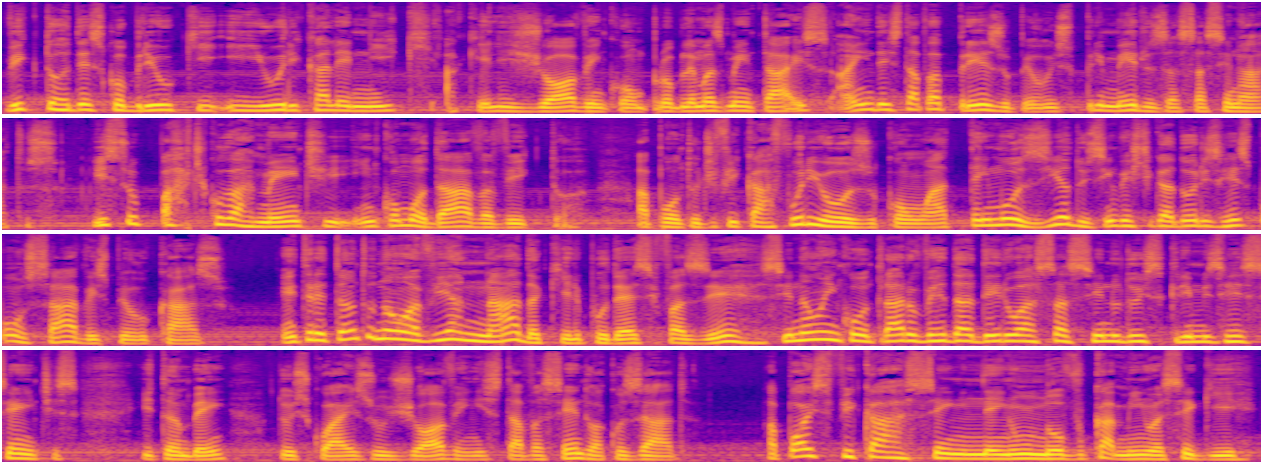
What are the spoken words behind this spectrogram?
Victor descobriu que Yuri Kalenik, aquele jovem com problemas mentais, ainda estava preso pelos primeiros assassinatos. Isso particularmente incomodava Victor, a ponto de ficar furioso com a teimosia dos investigadores responsáveis pelo caso. Entretanto, não havia nada que ele pudesse fazer se não encontrar o verdadeiro assassino dos crimes recentes e também dos quais o jovem estava sendo acusado. Após ficar sem nenhum novo caminho a seguir,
